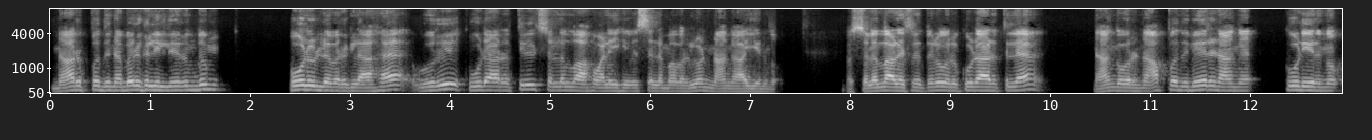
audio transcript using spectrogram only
நாற்பது நபர்களில் இருந்தும் போலுள்ளவர்களாக ஒரு கூடாரத்தில் செல்லல்லாஹு அலஹி வசல்லம் அவர்களோடு நாங்கள் ஆகியிருந்தோம் செல்லல்லா அலிஸ்லத்துல ஒரு கூடாரத்துல நாங்க ஒரு நாற்பது பேர் நாங்க கூடியிருந்தோம்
